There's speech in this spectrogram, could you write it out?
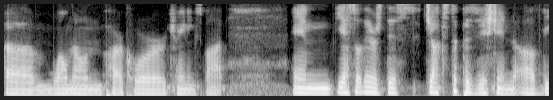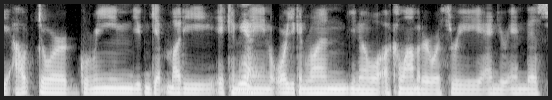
um well-known parkour training spot. And yeah, so there's this juxtaposition of the outdoor green. You can get muddy, it can Yeah. rain, or you can run, you know, a kilometer or three, and you're in this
